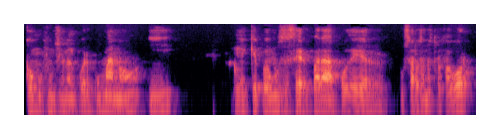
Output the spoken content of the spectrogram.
cómo funciona el cuerpo humano y eh, qué podemos hacer para poder usarlos a nuestro favor.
